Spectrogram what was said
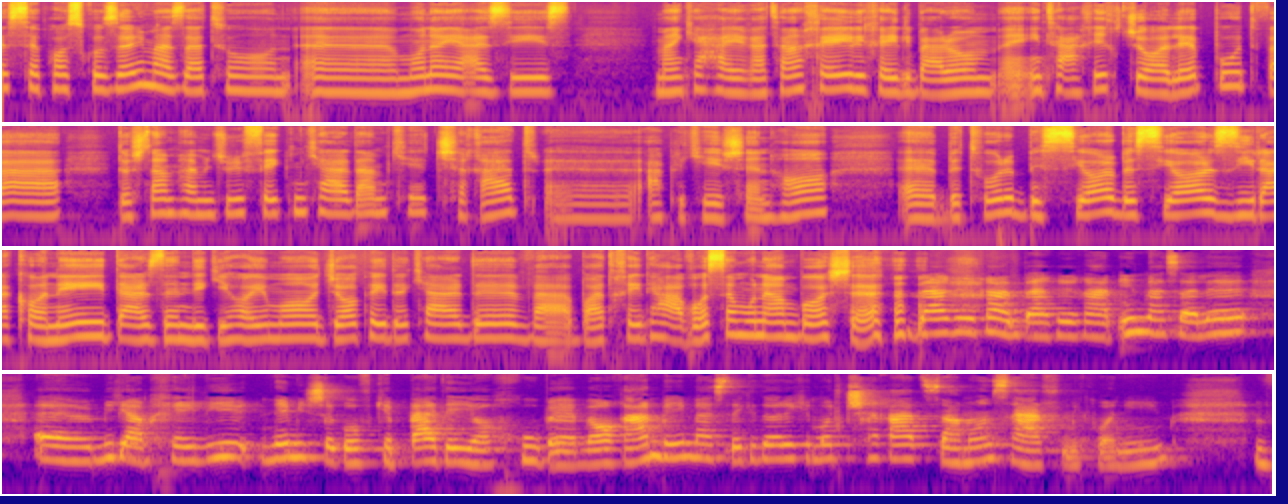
سپاسگزاریم ازتون منای عزیز. من که حقیقتا خیلی خیلی برام این تحقیق جالب بود و داشتم همینجوری فکر می‌کردم که چقدر اپلیکیشن ها به طور بسیار بسیار زیرکانه در زندگی های ما جا پیدا کرده و باید خیلی حواسمونم باشه. دقیقا دقیقا. این مسئله میگم خیلی نمیشه گفت که بده یا خوبه. واقعا به این بستگی داره که ما چقدر زمان صرف می‌کنیم.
